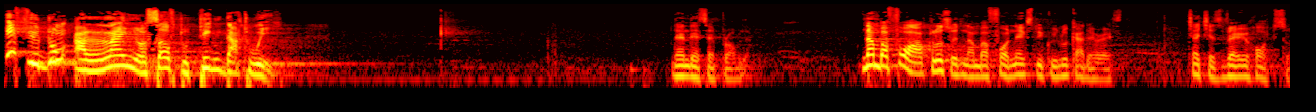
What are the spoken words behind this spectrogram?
If you don't align yourself to think that way, then there's a problem. Number four, I'll close with number four. Next week we look at the rest. Church is very hot, so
